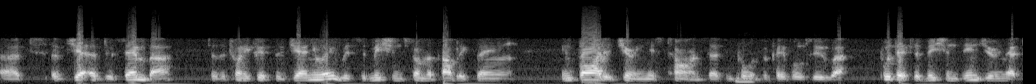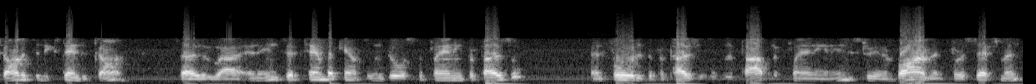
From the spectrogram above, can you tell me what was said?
uh, of, Je- of December to the 25th of January, with submissions from the public being invited during this time. So it's important for people to uh, put their submissions in during that time. It's an extended time. So, uh, and in September, Council endorsed the planning proposal and forwarded the proposals of the Department of Planning and Industry and Environment for assessment.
